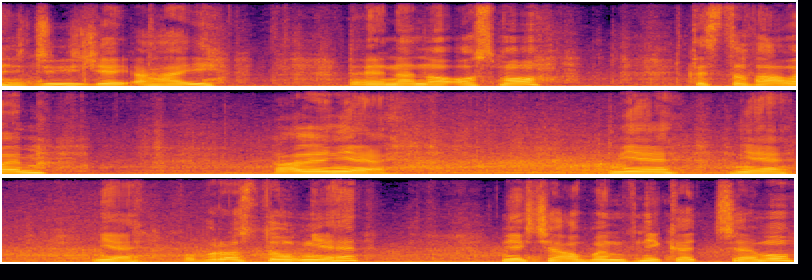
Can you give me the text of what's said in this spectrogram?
DJI e, Nano Osmo. Testowałem, ale nie. Nie, nie, nie. Po prostu nie. Nie chciałbym wnikać czemu,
